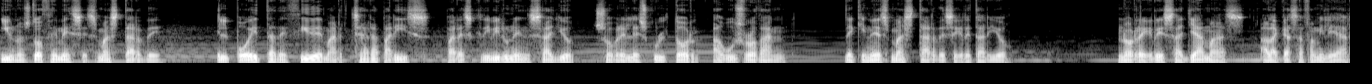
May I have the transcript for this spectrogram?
y unos doce meses más tarde, el poeta decide marchar a París para escribir un ensayo sobre el escultor Auguste Rodin, de quien es más tarde secretario. No regresa ya más a la casa familiar.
